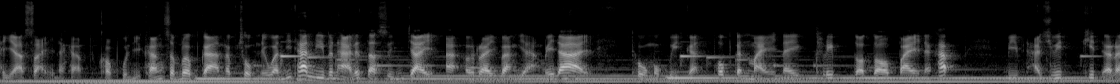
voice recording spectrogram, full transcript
ธยาศัยนะครับ ขอบคุณอีกครั้งสำหรับการรับชมในวันที่ท่านมีปัญหาและตัดสินใจอะไรบางอย่างไม่ได้ โทรมาคุยกันพบกันใหม่ในคลิปต่อๆไปนะครับ มีปัญหาชีวิตคิดอะไร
